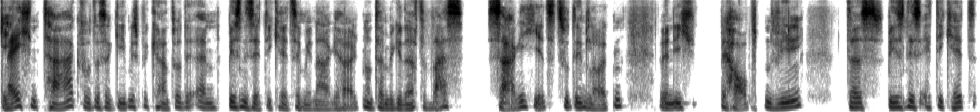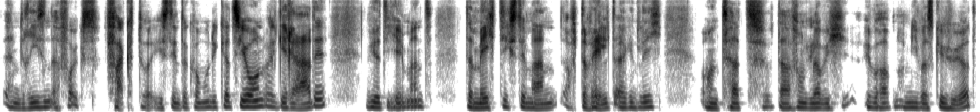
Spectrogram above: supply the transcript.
gleichen Tag, wo das Ergebnis bekannt wurde, ein Business-Etikett-Seminar gehalten und habe mir gedacht, was sage ich jetzt zu den Leuten, wenn ich behaupten will, dass Business-Etikett ein Riesenerfolgsfaktor ist in der Kommunikation, weil gerade wird jemand der mächtigste Mann auf der Welt eigentlich und hat davon, glaube ich, überhaupt noch nie was gehört.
